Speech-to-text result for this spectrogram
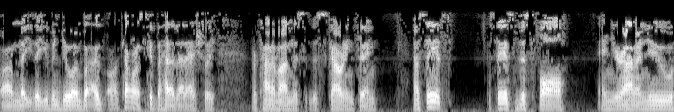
um, that you, that you've been doing. But I, I kind of want to skip ahead of that actually. We're kind of on this this scouting thing. Now, say it's say it's this fall, and you're on a new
